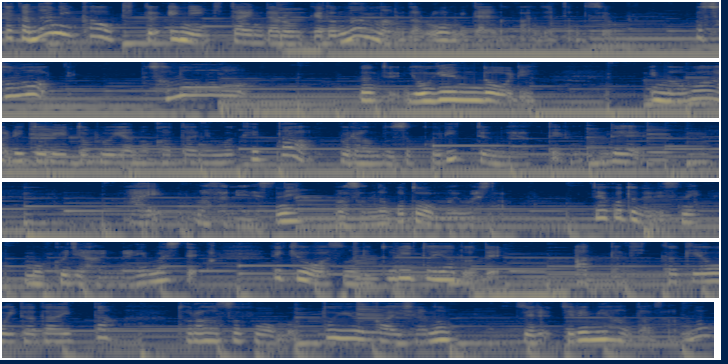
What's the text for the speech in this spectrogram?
だから何かをきっと絵に行きたいんだろうけど何なんだろうみたいな感じだったんですよ。そのそのなんていう予言通り今はリトリート分野の方に向けたブランド作りっていうのをやっているのではいまさにですね、まあ、そんなことを思いました。ということでですねもう9時半になりましてで今日はそのリトリート宿できっかけをいただいたトランスフォームという会社のジェレミー・ハンターさんの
